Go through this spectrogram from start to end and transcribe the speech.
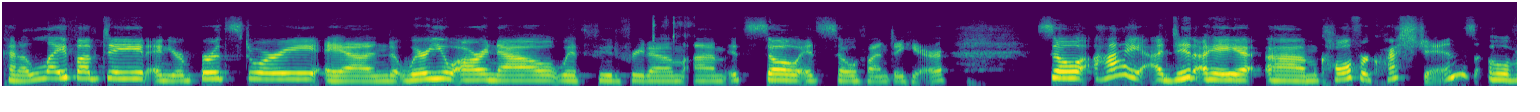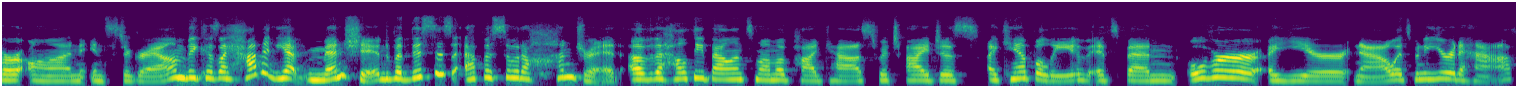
kind of life update and your birth story and where you are now with food freedom. Um, it's so it's so fun to hear. So I did a um, call for questions over on Instagram because I haven't yet mentioned, but this is episode 100 of the Healthy Balance Mama podcast, which I just I can't believe it's been over a year now. It's been a year and a half.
